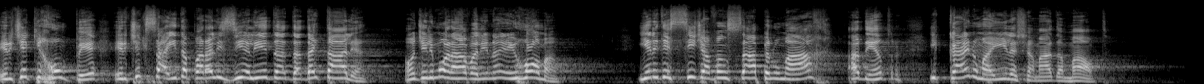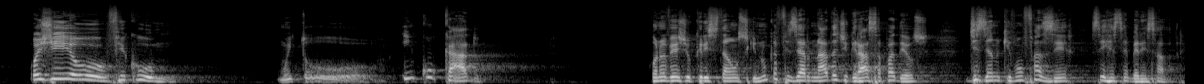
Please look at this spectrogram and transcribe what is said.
ele tinha que romper, ele tinha que sair da paralisia ali da, da, da Itália, onde ele morava, ali em Roma. E ele decide avançar pelo mar adentro e cai numa ilha chamada Malta. Hoje eu fico muito inculcado quando eu vejo cristãos que nunca fizeram nada de graça para Deus, dizendo que vão fazer se receberem salário.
